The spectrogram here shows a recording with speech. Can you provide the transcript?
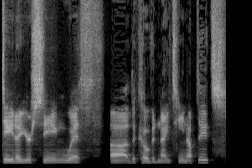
data you're seeing with uh, the COVID nineteen updates?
